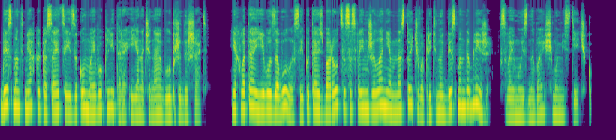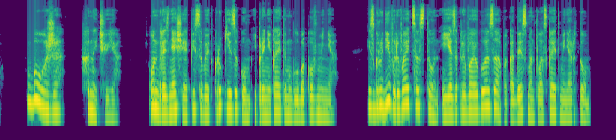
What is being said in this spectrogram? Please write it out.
Десмонд мягко касается языком моего клитора, и я начинаю глубже дышать. Я хватаю его за волосы и пытаюсь бороться со своим желанием настойчиво притянуть Десмонда ближе к своему изнывающему местечку. «Боже!» — хнычу я. Он дразняще описывает круг языком и проникает ему глубоко в меня. Из груди вырывается стон, и я закрываю глаза, пока Десмонд ласкает меня ртом,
